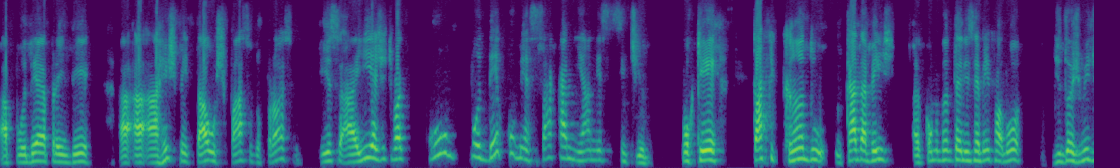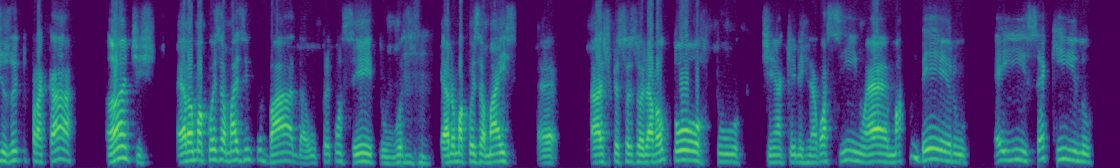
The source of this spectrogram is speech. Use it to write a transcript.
a poder aprender a, a, a respeitar o espaço do próximo, isso aí a gente vai poder começar a caminhar nesse sentido, porque está ficando cada vez, como a Dona Elisa bem falou, de 2018 para cá, antes era uma coisa mais incubada, o preconceito, uhum. era uma coisa mais. É, as pessoas olhavam torto, tinha aqueles negocinho, é macumbeiro, é isso, é aquilo,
